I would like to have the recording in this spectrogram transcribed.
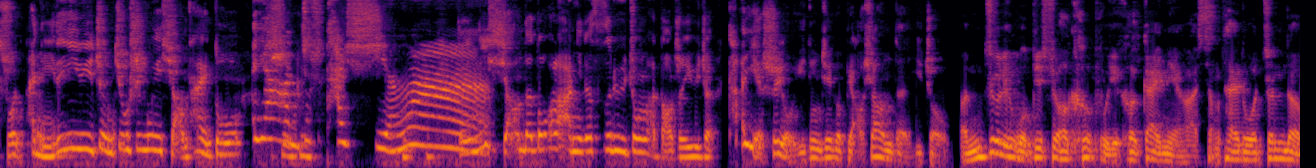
说哎，你的抑郁症就是因为想太多，哎呀，你就是太闲啦！对你想的多了，你的思虑重了，导致抑郁症，它也是有一定这个表象的一种。嗯，这里我必须要科普一个概念啊，想太多真的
